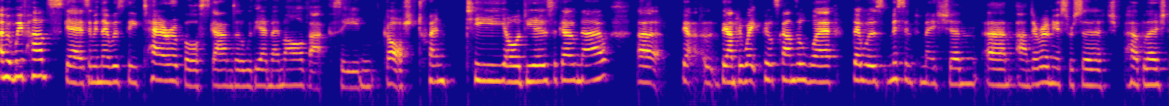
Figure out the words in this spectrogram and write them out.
I mean, we've had scares. I mean, there was the terrible scandal with the MMR vaccine, gosh, 20 odd years ago now. Uh, the, Andrew Wakefield scandal, where there was misinformation um, and erroneous research published,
